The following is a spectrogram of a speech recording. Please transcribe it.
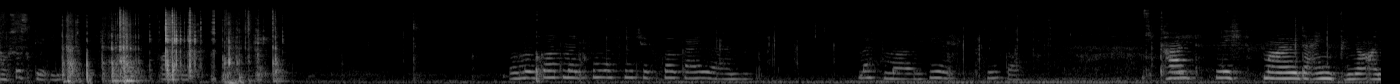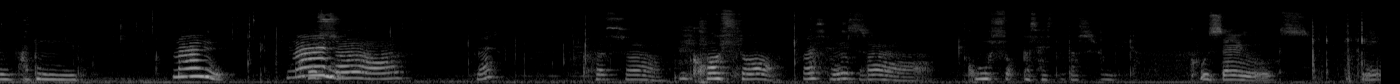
Außer es geht nicht. Oh mein Gott, mein Finger fühlt sich voll geil an. Mach mal hier drüber. Ich kann nicht mal deinen Finger anfassen. Mann! Mann! Croissant. Was? Croissant. Croissant. Was heißt das? Croissant. Croissant. Was heißt denn das schon wieder? Cousins. Nee.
